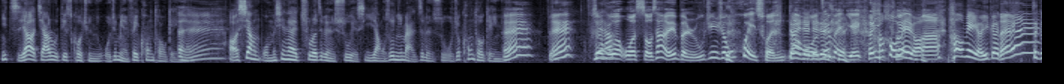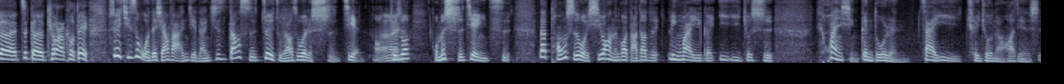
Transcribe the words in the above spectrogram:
你只要加入 Discord 群组，我就免费空投给你。哎哦，像我们现在出了这本书也是一样，我说你买了这本书，我就空投给你。哎哎，所以所以我我手上有一本如君兄汇存，对对对这本也可以它 后面有吗？后面有一个哎，这个这个 QR code，对，所以其实我的想法很简单，其实当时最主要是为了实践哦，哎就是说我们实践一次。那同时，我希望能够达到的另外一个意义就是唤醒更多人在意全球暖化这件事。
